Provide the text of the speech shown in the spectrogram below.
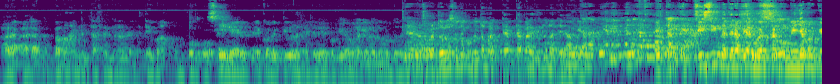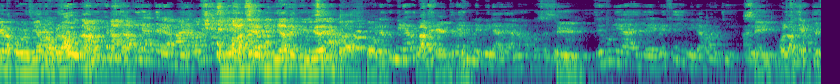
ahora, ahora vamos a intentar centrar el tema un poco Sí. en el, el colectivo LGTB, porque llevamos aquí hablando un montón de Claro. tiempo. Sobre todo nosotros, porque esto te está pareciendo una terapia. terapia es nuestra Está- sí, sí, una terapia Sí, nuestra sí. con ella, porque la pobre mía no ha hablado una, nada. terapia. Madre mía de mi vida y de mi corazón. La gente. Sí. Tres unidades de veces y miraba allí. Sí, o la Estoy gente.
